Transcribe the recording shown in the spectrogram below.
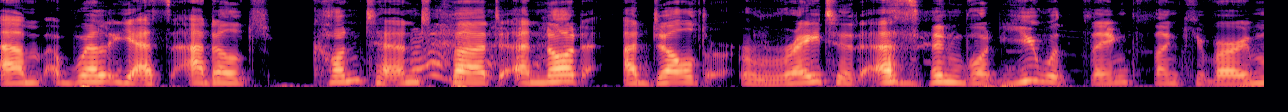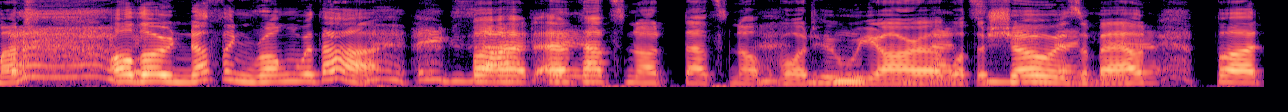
um well yes adult content but uh, not adult rated as in what you would think thank you very much although nothing wrong with that. But uh, that's not that's not what who we are uh, what the show is about. but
